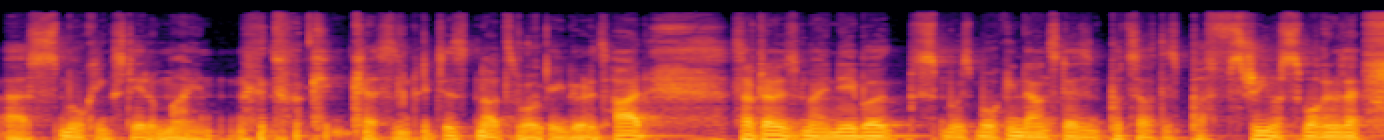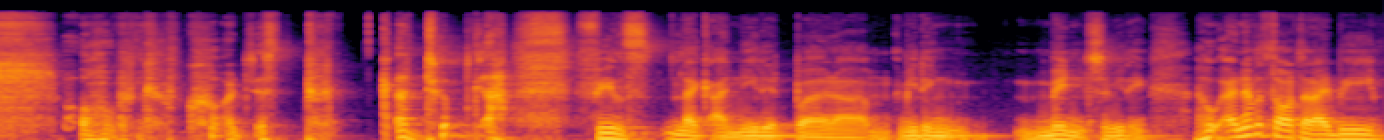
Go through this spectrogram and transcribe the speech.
uh, smoking state of mind. fucking cousin, just not smoking, dude. It's hard. Sometimes my neighbor was smoking downstairs and puts out this stream of smoke, and I was like, oh my God, just feels like I need it, but um, I'm eating mints. I'm eating. I never thought that I'd be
